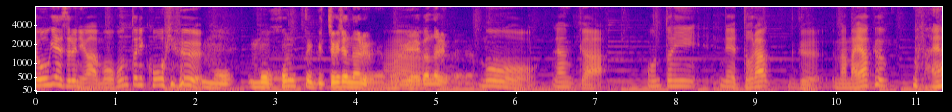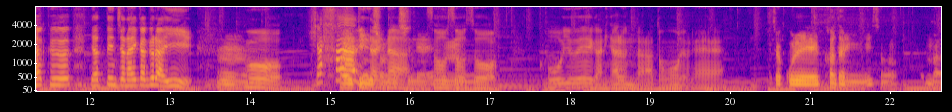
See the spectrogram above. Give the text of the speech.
表現するにはもう本当にこういうもうもう本当にぐっちゃぐちゃになるよね。うん。こういう映画になるよね。もうなんか本当にねドラッグ、まあ、麻薬 麻薬やってんじゃないかぐらいうん。もうヒャッハーみたいな、ねそうそうそう、こういう映画になるんだなと思うよね。じゃあこれかなりそのまあ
